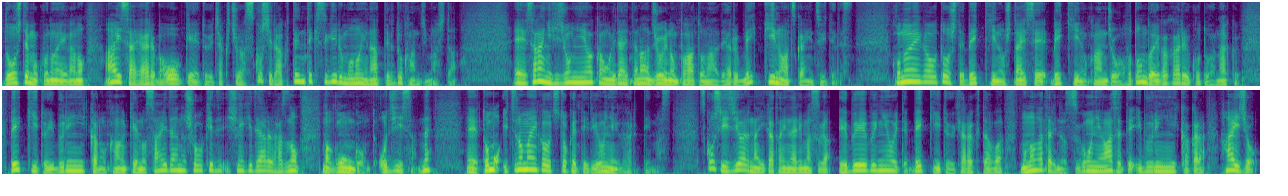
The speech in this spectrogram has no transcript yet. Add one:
どうしてもこの映画の愛さえあれば OK という着地は少し楽天的すぎるものになっていると感じました、えー、さらに非常に違和感を抱いたのはジョイのパートナーであるベッキーの扱いについてです。この映画を通してベッキーの主体性ベッキーの感情はほとんど描かれることはなくベッキーとイブリン一家の関係の最大の衝撃であるはずの、まあ、ゴンゴンおじいさんね、えー、ともいつの間にか打ち解けているように描かれています。少し意地悪な言い方になりますがエブエブにおいてベッキーというキャラクターは物語の都合に合わせてイブリン一家から排除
